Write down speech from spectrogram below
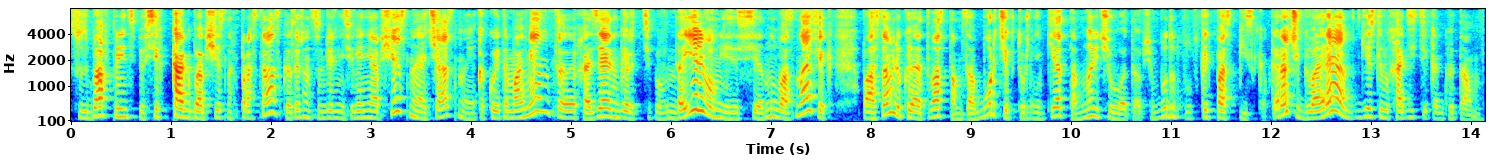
судьба, в принципе, всех как бы общественных пространств, которые, на самом деле, нифига не общественные, а частные. В какой-то момент э, хозяин говорит, типа, вы надоели вы мне здесь все, ну, вас нафиг, поставлю куда от вас там заборчик, турникет, там, ну и чего-то. В общем, буду пускать по спискам. Короче говоря, если вы хотите как бы там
